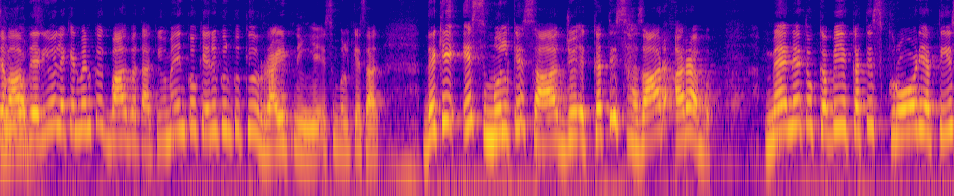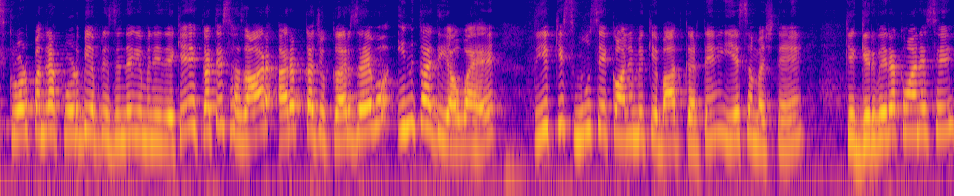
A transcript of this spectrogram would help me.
جواب دے رہی ہوں لیکن میں ان کو ایک بات بتاتی ہوں میں ان کو کہہ رہی ہوں کہ ان کو کیوں رائٹ نہیں ہے اس ملک کے ساتھ۔ دیکھیں اس ملک کے ساتھ جو اکتیس ہزار ارب میں نے تو کبھی اکتیس کروڑ یا تیس کروڑ پندرہ کروڑ بھی اپنی زندگی میں نہیں دیکھے۔ اکتیس ہزار ارب کا جو قرض ہے وہ ان کا دیا ہوا ہے۔ تو یہ کس منہ سے اکانومی کی بات کرتے ہیں؟ یہ سمجھتے ہیں کہ گروے رکھوانے سے۔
